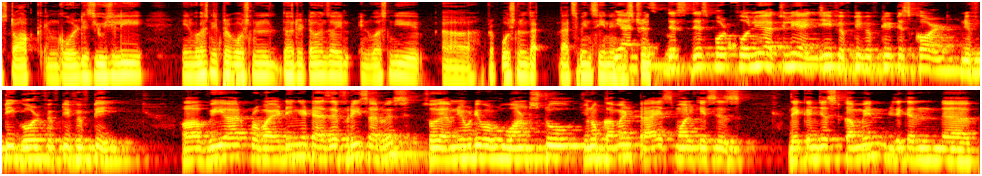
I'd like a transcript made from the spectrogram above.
stock and gold is usually inversely proportional. The returns are inversely uh, proportional. That that's been seen in Yeah, history. this this this portfolio actually NG fifty fifty it is called Nifty Gold fifty fifty. Uh, we are providing it as a free service. So anybody who wants to you know come and try small cases, they can just come in. They can uh,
